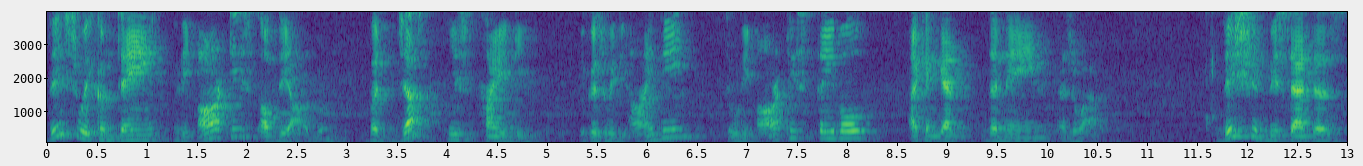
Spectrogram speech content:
This will contain the artist of the album, but just his ID, because with the ID, through the artist table, I can get the name as well. This should be set as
